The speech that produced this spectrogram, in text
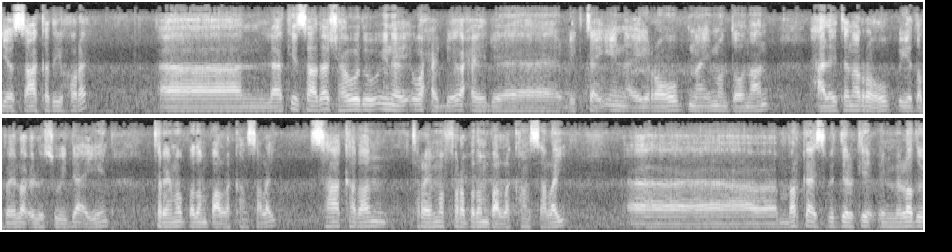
iyo saakadii hore. Laakiin saadaasha hawadu inay waxay dhigtay in ay roobabna iman doonaan xalaytana roobab iyo dabaylo culus way da'ayeen tareemo badan baa la kansalay saakadan tareemo fara badan baa la kansalay marka isbedelkii cimiladu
